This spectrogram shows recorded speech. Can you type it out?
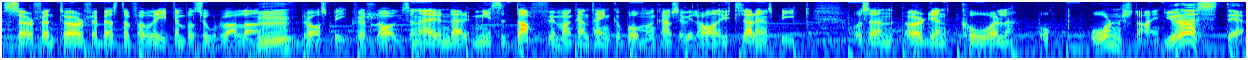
Surf and Turf är bästa favoriten på Solvalla. Mm. Bra spikförslag. Sen är det den där Miss Duffy man kan tänka på om man kanske vill ha ytterligare en spik. Och sen Urgent Call och Ornstein. Just det!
